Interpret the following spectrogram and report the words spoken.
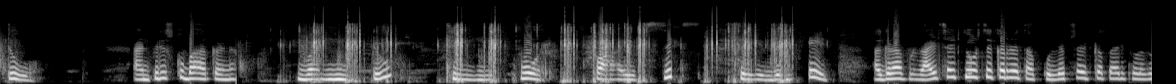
टू एंड फिर इसको बाहर करना। One two three four five six seven eight अगर आप राइट साइड की ओर से कर रहे हैं तो आपको लेफ़्ट साइड का पैर थोड़ा सा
